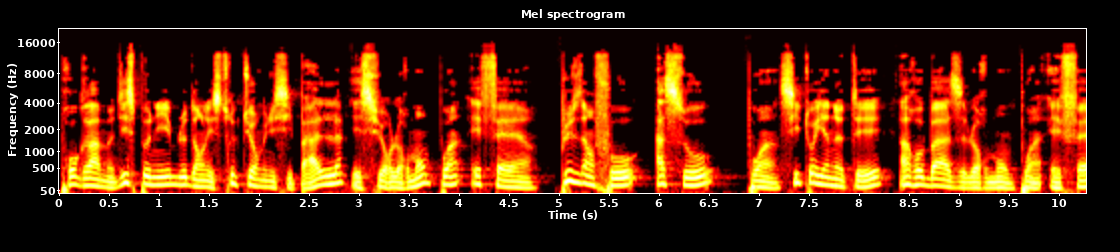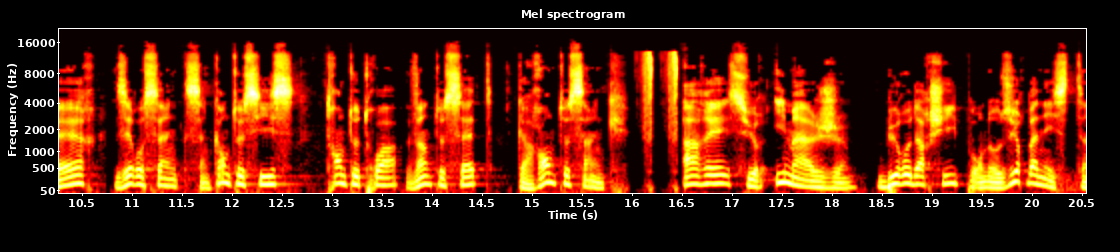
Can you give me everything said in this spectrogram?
Programme disponible dans les structures municipales et sur lormont.fr. Plus d'infos, asso.citoyenneté.lormont.fr 05 56 33 27 45. Arrêt sur image. Bureau d'archi pour nos urbanistes.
